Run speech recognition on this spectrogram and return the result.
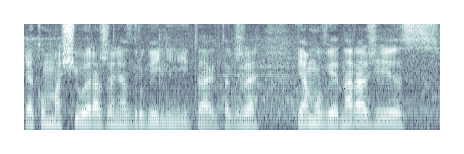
jaką ma siłę rażenia z drugiej linii, tak. Także ja mówię, na razie jest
